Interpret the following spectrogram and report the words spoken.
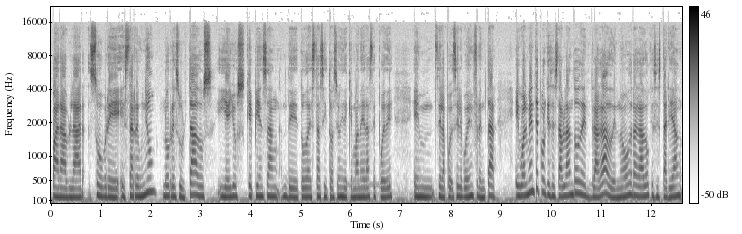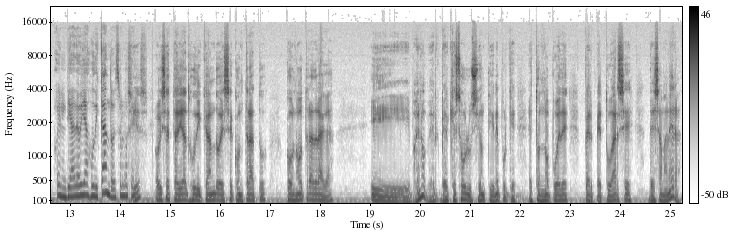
para hablar sobre esta reunión, los resultados y ellos qué piensan de toda esta situación y de qué manera se puede em, se, la, se le puede enfrentar. Igualmente porque se está hablando del dragado, del nuevo dragado que se estarían el día de hoy adjudicando. Eso es lo Así es. Hoy se estaría adjudicando ese contrato con otra draga y bueno, ver, ver qué solución tiene porque esto no puede perpetuarse de esa manera.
